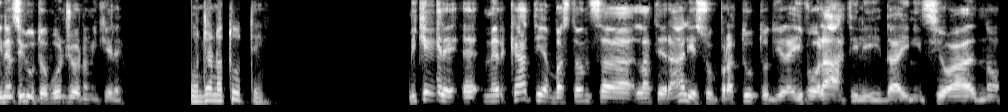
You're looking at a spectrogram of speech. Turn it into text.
Innanzitutto, buongiorno Michele. Buongiorno a tutti. Michele, eh, mercati abbastanza laterali e soprattutto direi volatili da inizio anno.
